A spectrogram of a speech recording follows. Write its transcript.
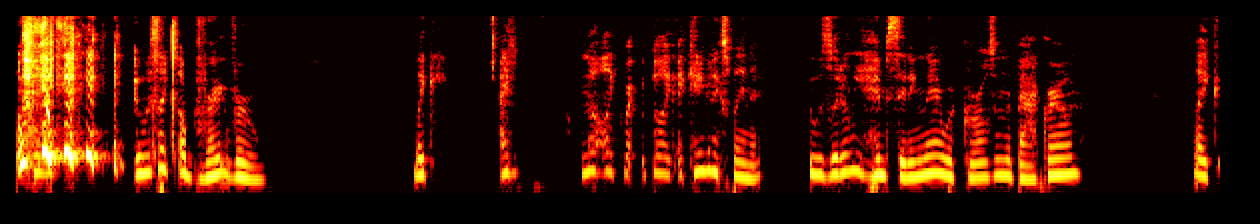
it was like a bright room. Like I, not like, but like I can't even explain it. It was literally him sitting there with girls in the background, like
